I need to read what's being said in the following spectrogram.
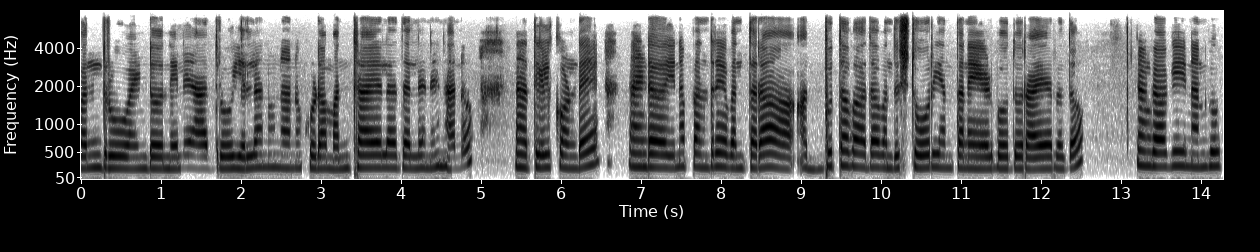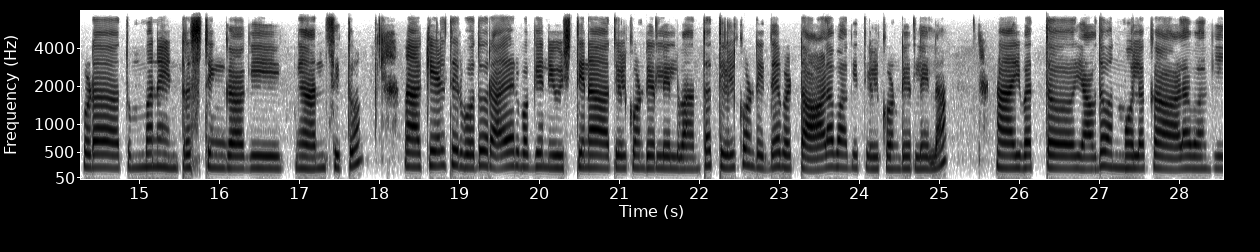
ಬಂದರು ಆ್ಯಂಡ್ ನೆಲೆ ಆದರು ಎಲ್ಲನೂ ನಾನು ಕೂಡ ಮಂತ್ರಾಲಯದಲ್ಲೇ ನಾನು ತಿಳ್ಕೊಂಡೆ. ಆ್ಯಂಡ್ ಏನಪ್ಪ ಅಂದರೆ ಒಂಥರ ಅದ್ಭುತವಾದ ಒಂದು ಸ್ಟೋರಿ ಅಂತಲೇ ಹೇಳ್ಬೋದು ರಾಯರದು. ಹಾಗಾಗಿ ನನಗೂ ಕೂಡ ತುಂಬಾ ಇಂಟ್ರೆಸ್ಟಿಂಗ್ ಆಗಿ ಅನಿಸಿತು ಕೇಳ್ತಿರ್ಬೋದು ರಾಯರ ಬಗ್ಗೆ ನೀವು ಇಷ್ಟು ದಿನ ತಿಳ್ಕೊಂಡಿರಲಿಲ್ವ ಅಂತ ತಿಳ್ಕೊಂಡಿದ್ದೆ ಬಟ್ ಆಳವಾಗಿ ತಿಳ್ಕೊಂಡಿರಲಿಲ್ಲ. ಇವತ್ತು ಯಾವುದೋ ಒಂದು ಮೂಲಕ ಆಳವಾಗಿ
